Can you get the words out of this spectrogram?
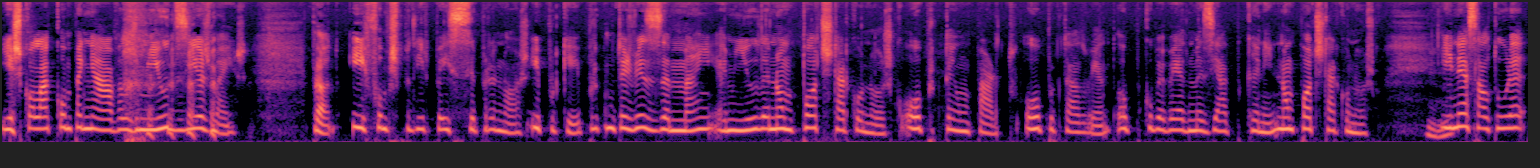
e a escola acompanhava os miúdos e as mães. Pronto, e fomos pedir para isso ser para nós. E porquê? Porque muitas vezes a mãe, a miúda, não pode estar connosco, ou porque tem um parto, ou porque está doente, ou porque o bebê é demasiado pequenino, não pode estar connosco. Uhum. E nessa altura,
